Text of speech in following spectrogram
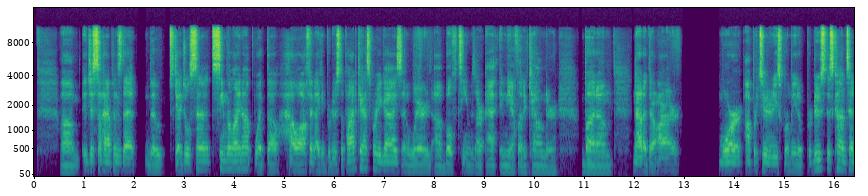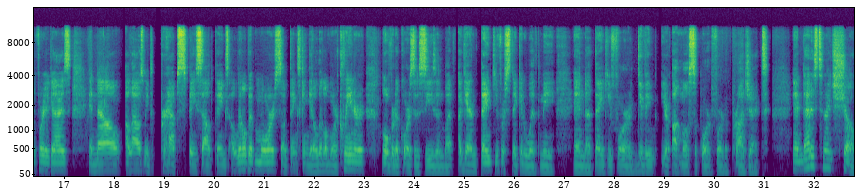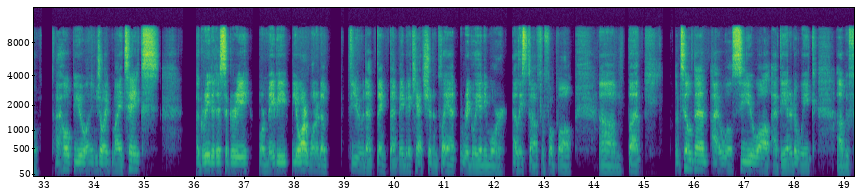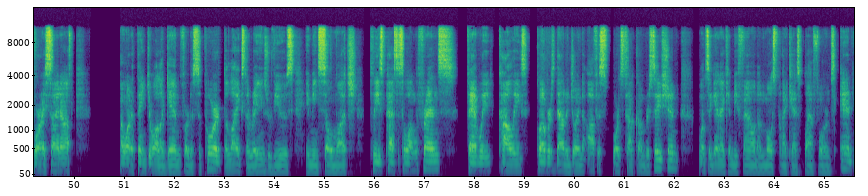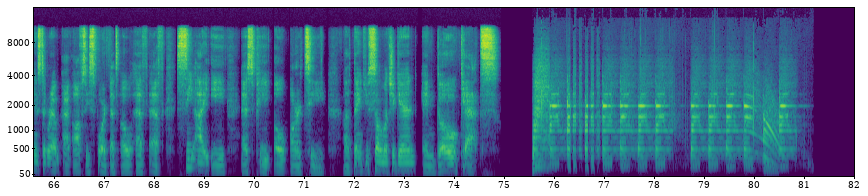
um, it just so happens that the schedule set seem to line up with uh, how often I can produce the podcast for you guys and where uh, both teams are at in the athletic calendar. But um, now that there are more opportunities for me to produce this content for you guys and now allows me to perhaps space out things a little bit more so things can get a little more cleaner over the course of the season. But again thank you for sticking with me and uh, thank you for giving your utmost support for the project. And that is tonight's show. I hope you enjoyed my takes. Agree to disagree or maybe you are one of the few that think that maybe the Cats shouldn't play at Wrigley anymore, at least uh, for football. Um, but until then, I will see you all at the end of the week. Uh, before I sign off, I want to thank you all again for the support, the likes, the ratings, reviews. It means so much. Please pass this along to friends, family, colleagues, whoever's down to join the office sports talk conversation. Once again, I can be found on most podcast platforms and Instagram at Offcie Sport. That's O F F C I E S P O R T. Uh, thank you so much again, and go Cats!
